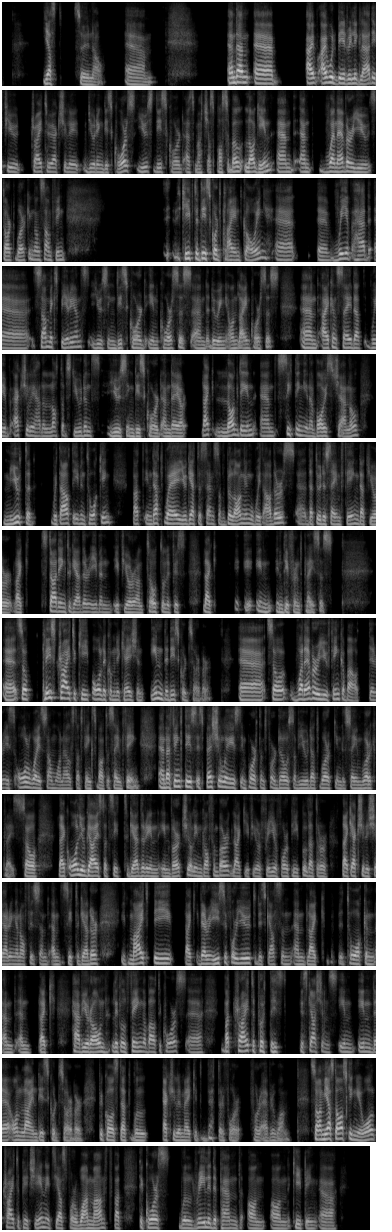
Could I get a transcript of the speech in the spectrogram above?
just so you know. Um, and then uh, I, I would be really glad if you try to actually, during this course, use Discord as much as possible, log in, and, and whenever you start working on something, keep the Discord client going. Uh, uh, we've had uh, some experience using Discord in courses and doing online courses. And I can say that we've actually had a lot of students using Discord and they are like logged in and sitting in a voice channel, muted without even talking. But in that way, you get a sense of belonging with others uh, that do the same thing that you're like studying together, even if you're on total, if it's like in, in different places. Uh, so please try to keep all the communication in the Discord server. Uh, so whatever you think about, there is always someone else that thinks about the same thing. And I think this especially is important for those of you that work in the same workplace. So like all you guys that sit together in, in virtual in Gothenburg, like if you're three or four people that are like actually sharing an office and, and sit together, it might be like very easy for you to discuss and, and like talk and, and, and like have your own little thing about the course, uh, but try to put these discussions in, in the online Discord server, because that will actually make it better for for everyone. So I'm just asking you all try to pitch in. It's just for one month, but the course will really depend on on keeping uh,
